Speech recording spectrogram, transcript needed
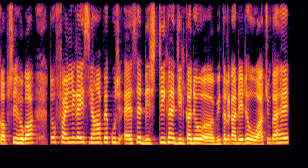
कब से होगा। तो फाइनली गाइस यहाँ पे कुछ ऐसे डिस्ट्रिक्ट है जिनका जो वितरण का डेट है वो आ चुका है।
